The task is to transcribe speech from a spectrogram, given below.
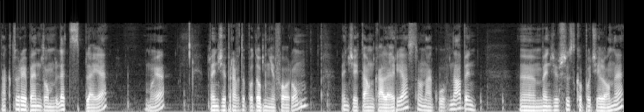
na której będą let's playe moje. Będzie prawdopodobnie forum. Będzie tam galeria, strona główna. Będzie wszystko podzielone.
